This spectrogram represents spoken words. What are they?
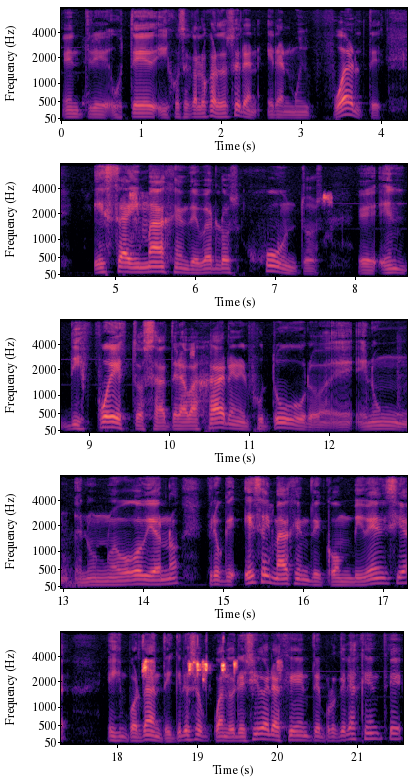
entre usted y José Carlos Cardoso eran, eran muy fuertes. Esa imagen de verlos juntos, eh, dispuestos a trabajar en el futuro, eh, en, un, en un nuevo gobierno, creo que esa imagen de convivencia es importante. Y creo eso cuando le llega a la gente, porque la gente,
